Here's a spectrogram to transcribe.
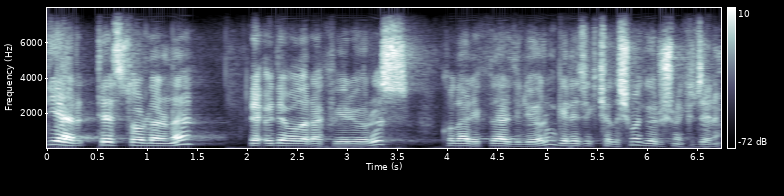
Diğer test sorularını ve ödev olarak veriyoruz. Kolaylıklar diliyorum. Gelecek çalışma görüşmek üzere.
